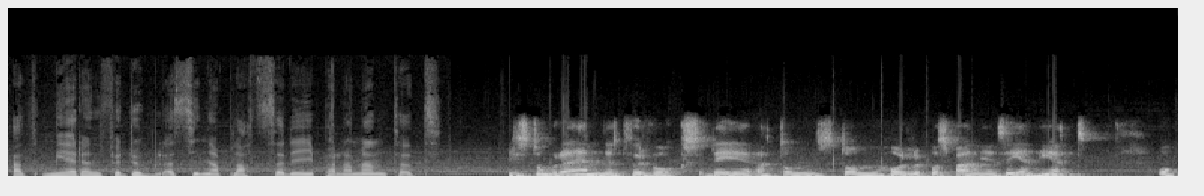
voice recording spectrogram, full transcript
att mer än fördubbla sina platser i parlamentet. Det stora ämnet för Vox det är att de, de håller på Spaniens enhet. Och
